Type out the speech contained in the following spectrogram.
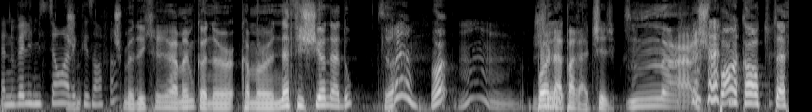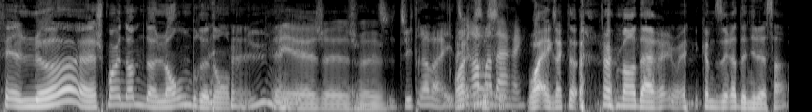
la nouvelle émission avec tes enfants. Je me décrirais même comme un, comme un aficionado. C'est vrai? Ouais. Hmm. Pas Je- un apparatchik. Je suis pas encore tout à fait là. Euh, Je suis pas un homme de l'ombre non plus, mais euh, je... je... Tu, tu y travailles. Un Ouais, grand c'est ça. mandarin. Ouais, exactement. un mandarin, ouais, comme dirait Denis Lessard.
